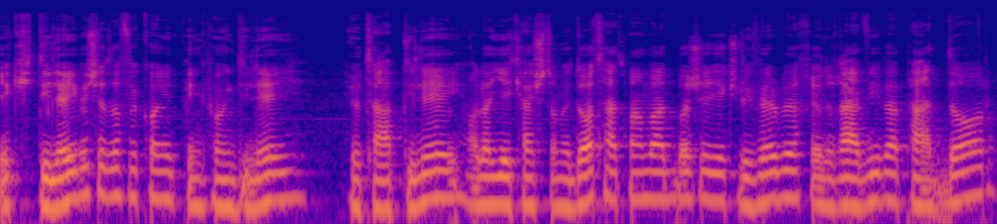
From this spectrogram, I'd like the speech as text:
یک delay بهش اضافه کنید. ping pong delay یا tap delay. حالا یک هشتم dot حتما باید باشه. یک reverb خیلی قوی و پددار.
